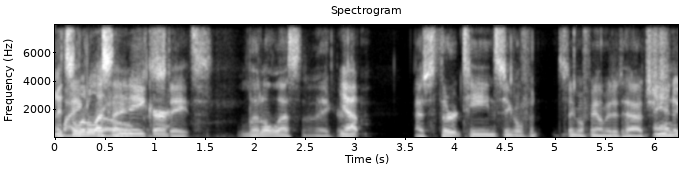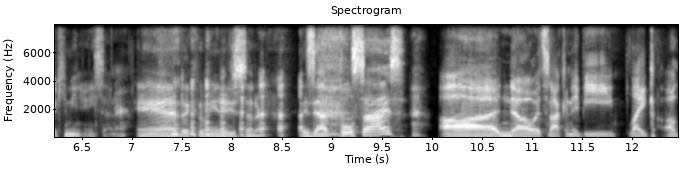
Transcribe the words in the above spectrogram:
It's a little less than an acre. States, Little less than an acre. Yep, Has 13 single single family detached and a community center. and a community center. Is that full size? Uh, no, it's not going to be like a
